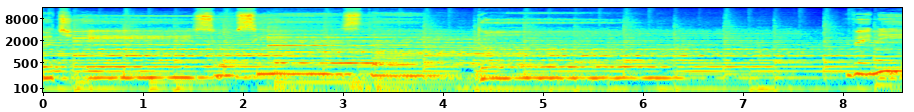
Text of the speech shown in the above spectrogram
căci Iisus este Domn. Veniți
